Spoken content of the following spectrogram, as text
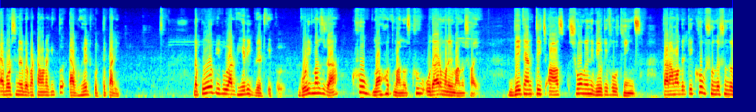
অ্যাবর্শনের ব্যাপারটা আমরা কিন্তু অ্যাভয়েড করতে পারি। The poor people are very great people গরিব মানুষরা খুব মহৎ মানুষ, খুব উদার মনের মানুষ হয়। They can teach us so many beautiful things তারা আমাদেরকে খুব সুন্দর সুন্দর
